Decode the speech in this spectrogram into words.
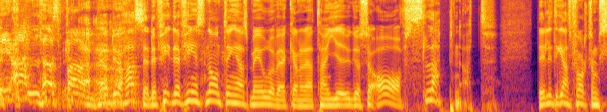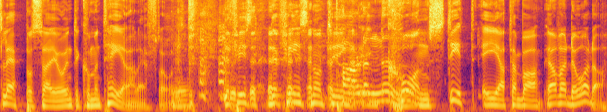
I alla spann. Men du Hasse, det, det finns någonting här som är oroväckande, att han ljuger så avslappnat. Det är lite grann folk som släpper sig och inte kommenterar det efteråt. Det finns, det finns någonting konstigt i att han bara, ja vadå då?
